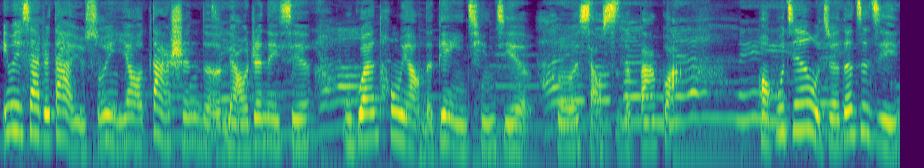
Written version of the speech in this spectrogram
因为下着大雨，所以要大声地聊着那些无关痛痒的电影情节和小四的八卦。恍惚间，我觉得自己。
